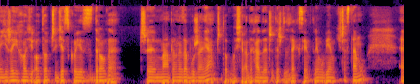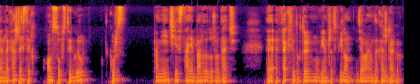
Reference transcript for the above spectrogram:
jeżeli chodzi o to, czy dziecko jest zdrowe, czy ma pewne zaburzenia, czy to właśnie ADHD, czy też dysleksja, o której mówiłem jakiś czas temu. Dla każdej z tych osób, z tych grup, kurs pamięci jest w stanie bardzo dużo dać te efekty, o których mówiłem przed chwilą, działają dla każdego.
